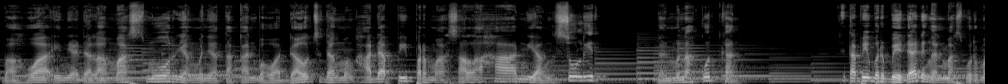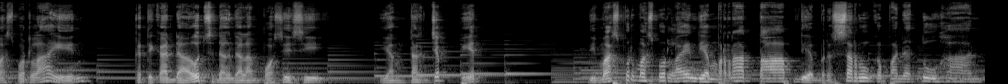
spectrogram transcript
bahwa ini adalah mazmur yang menyatakan bahwa Daud sedang menghadapi permasalahan yang sulit dan menakutkan. Tetapi berbeda dengan mazmur-mazmur lain, ketika Daud sedang dalam posisi yang terjepit, di Mazmur-Mazmur lain dia meratap, dia berseru kepada Tuhan.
